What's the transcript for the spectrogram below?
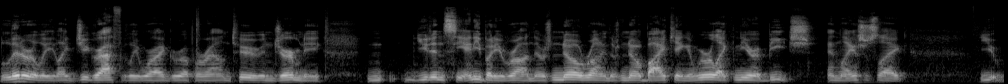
literally like geographically where I grew up around too in Germany, you didn't see anybody run. There was no running. There's no biking, and we were like near a beach, and like it's just like. You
